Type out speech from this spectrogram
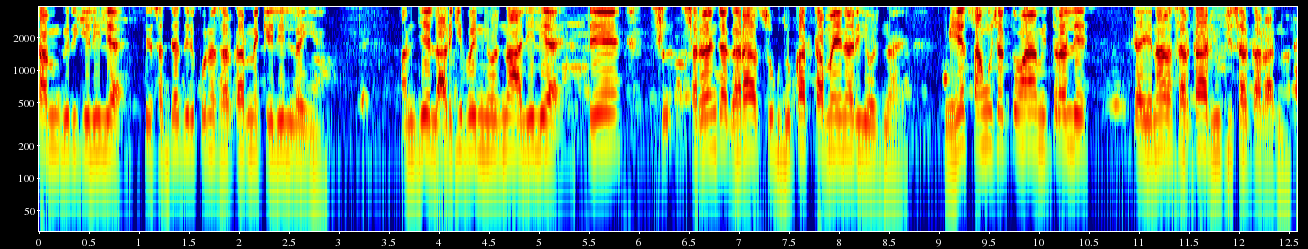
कामगिरी केलेली आहे ते सध्या तरी कोणा सरकारने केलेली नाही आहे आणि जे लाडकी बहीण योजना आलेली आहे ते स सर्वांच्या घरात सुख दुःखात कामा येणारी योजना आहे. मी हेच सांगू शकतो माझ्या मित्राले का येणारं सरकार युती सरकार राहणार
